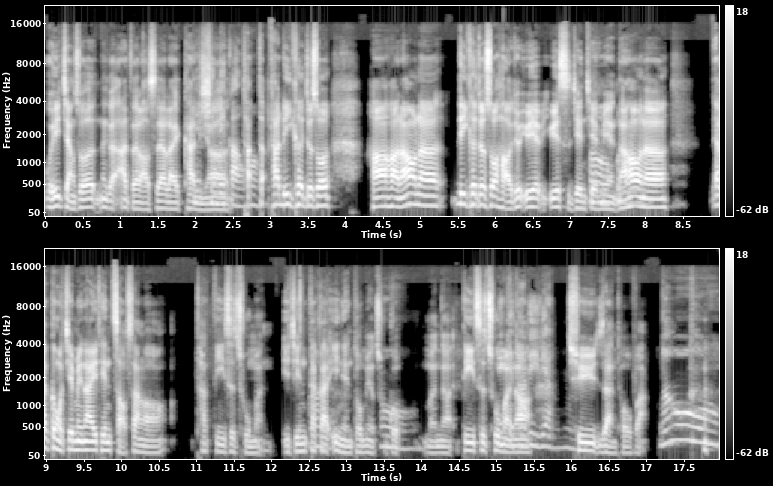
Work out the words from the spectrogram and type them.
我一讲说那个阿德老师要来看你哦她她她立刻就说，好好好，然后呢，立刻就说好，就约约时间见面。哦然后呢，要跟我见面那一天早上哦，她第一次出门，已经大概一年都没有出过哦门了，第一次出门你给他啊力量嗯，去染头发哦，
